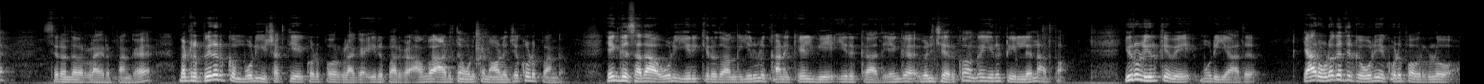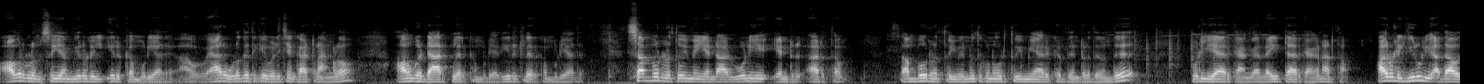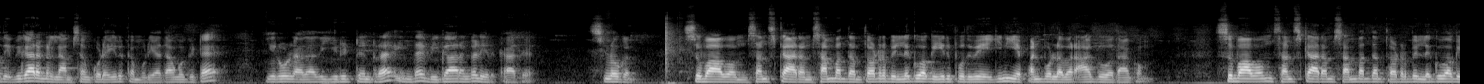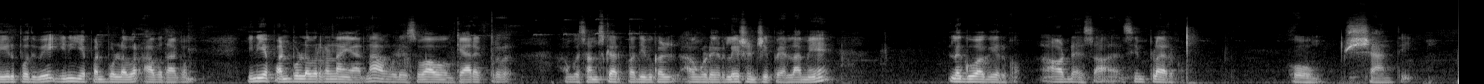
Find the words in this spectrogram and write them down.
சிறந்தவர்களாக இருப்பாங்க. மற்றும் பிறர்க்கும் ஒளி சக்தியை கொடுப்பவர்களாக இருப்பார்கள். அவங்க அடுத்தவங்களுக்கு நாலேஜை கொடுப்பாங்க. எங்கு சதா ஒளி இருக்கிறதோ அங்கே இருளுக்கான கேள்வியே இருக்காது. எங்கே வெளிச்சம் இருக்கோ அங்கே இருட்டு இல்லைன்னு அர்த்தம். இருள் இருக்கவே முடியாது. யார் உலகத்திற்கு ஒளியை கொடுப்பவர்களோ அவர்களும் சுயம் இருளில் இருக்க முடியாது. யார் உலகத்துக்கு வெளிச்சம் காட்டுறாங்களோ அவங்க டார்க்கில் இருக்க முடியாது இருட்டில் இருக்க முடியாது. சம்பூர்ண தூய்மை என்றால் ஒளி என்று அர்த்தம். சம்பூர்ண தூய்மை நூற்றுக்கு நூறு தூய்மையாக இருக்கிறதுன்றது வந்து ஒளியாக இருக்காங்க லைட்டாக இருக்காங்கன்னு அர்த்தம். அவருடைய இருள் அதாவது விகாரங்களின் அம்சம் கூட இருக்க முடியாது. அவங்கக்கிட்ட இருள் அதாவது இருட்டுன்ற இந்த விகாரங்கள் இருக்காது. ஸ்லோகன் சுபாவம் சம்ஸ்காரம் சம்பந்தம் தொடர்பில் லெகுவாக இருப்பதுவே இனிய பண்புள்ளவர் ஆகுவதாகும். சுபாவம் சம்ஸ்காரம் சம்பந்தம் தொடர்பில் லகுவாக இருப்பதுவே இனிய பண்புள்ளவர் ஆவதாகும். இனிய பண்புள்ளவர்கள்னால் யாருன்னா அவங்களுடைய சுபாவம் கேரக்டர் அவங்க சம்ஸ்கார் பதிவுகள் அவங்களுடைய ரிலேஷன்ஷிப் எல்லாமே லகுவாக இருக்கும். ஆர்டின சிம்பிளாக இருக்கும். ஓம் சாந்தி.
